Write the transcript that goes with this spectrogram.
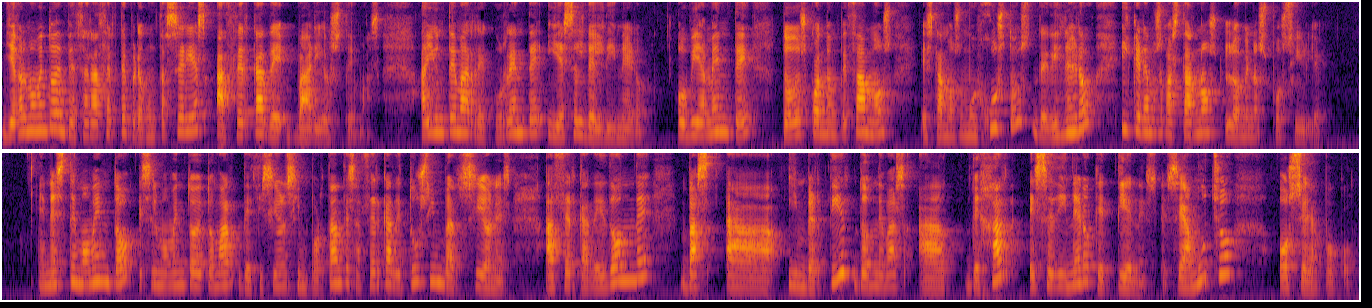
Llega el momento de empezar a hacerte preguntas serias acerca de varios temas. Hay un tema recurrente y es el del dinero. Obviamente, todos cuando empezamos estamos muy justos de dinero y queremos gastarnos lo menos posible. En este momento es el momento de tomar decisiones importantes acerca de tus inversiones, acerca de dónde vas a invertir, dónde vas a dejar ese dinero que tienes, sea mucho o sea poco.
